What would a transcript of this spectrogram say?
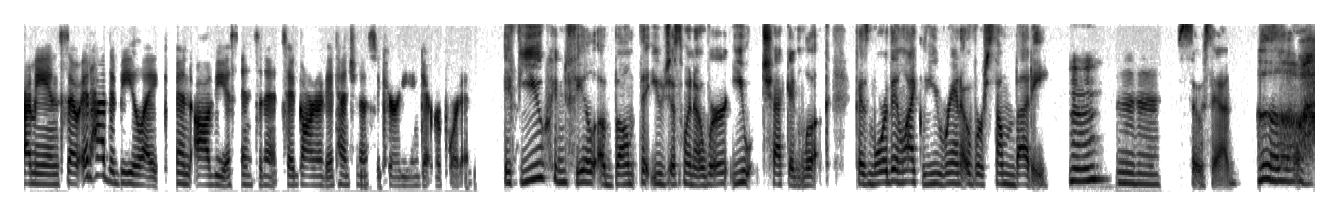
I mean, so it had to be like an obvious incident to garner the attention of security and get reported. If you can feel a bump that you just went over, you check and look because more than likely you ran over somebody. Mm-hmm. hmm So sad. Ugh.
